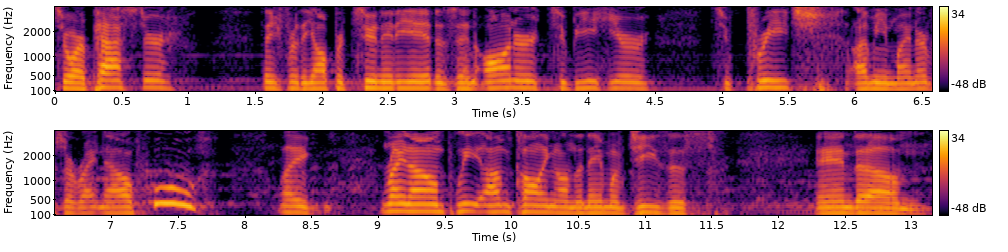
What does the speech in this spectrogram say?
to our pastor. Thank you for the opportunity. It is an honor to be here to preach. I mean, my nerves are right now, whoo, like right now I'm, ple- I'm calling on the name of Jesus. And, um,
